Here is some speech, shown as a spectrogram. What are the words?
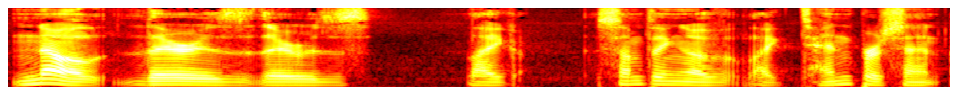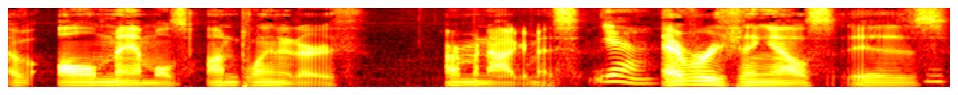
no, there is there is like something of like 10% of all mammals on planet Earth are monogamous. Yeah. Everything else is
